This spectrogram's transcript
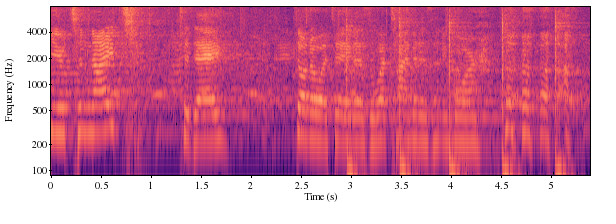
Tonight, today. Don't know what day it is or what time it is anymore.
